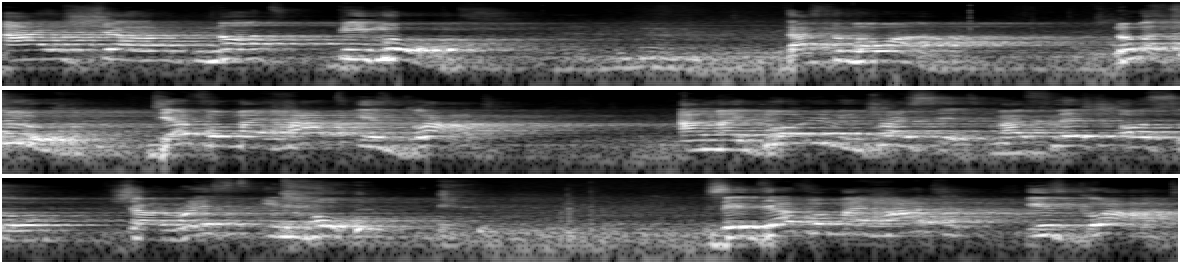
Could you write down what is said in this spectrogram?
I shall not be moved. That's number one. Number two, therefore my heart is glad, and my glory rejoiceth. My flesh also shall rest in hope. Say, therefore my heart is glad,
